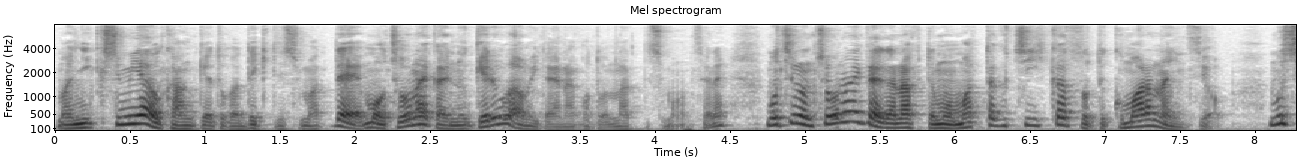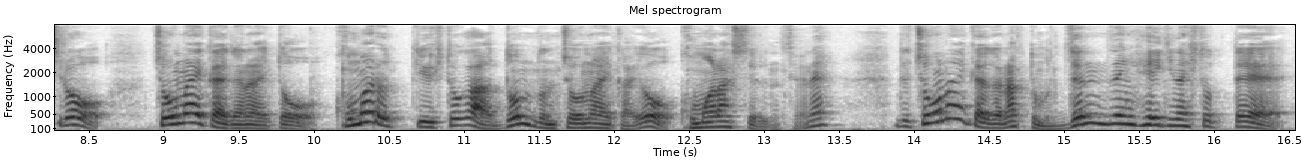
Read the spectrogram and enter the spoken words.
まあ、憎しみ合う関係とかできてしまって、もう町内会抜けるわ、みたいなことになってしまうんですよね。もちろん町内会がなくても全く地域活動って困らないんですよ。むしろ、町内会がないと困るっていう人がどんどん町内会を困らしてるんですよね。で、町内会がなくても全然平気な人って、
